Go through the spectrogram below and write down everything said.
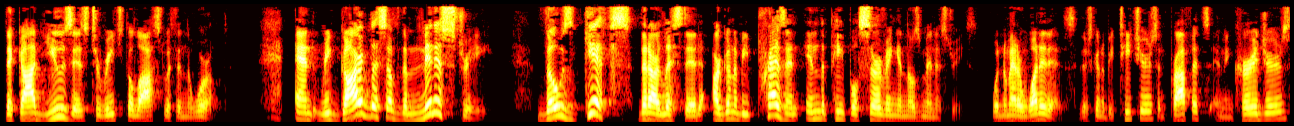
that God uses to reach the lost within the world. And regardless of the ministry, those gifts that are listed are going to be present in the people serving in those ministries. Well, no matter what it is, there's going to be teachers and prophets and encouragers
